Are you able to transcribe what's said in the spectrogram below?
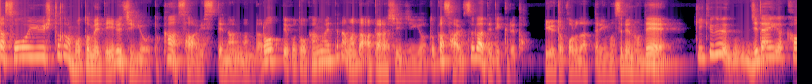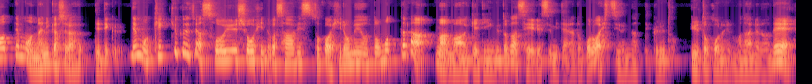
ゃあそういう人が求めている事業とかサービスって何なんだろうっていうことを考えたらまた新しい事業とかサービスが出てくるというところだったりもするので結局時代が変わっても何かしら出てくる。でも結局じゃあそういう商品とかサービスとかを広めようと思ったらまあマーケティングとかセールスみたいなところは必要になってくるというところにもなるので、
